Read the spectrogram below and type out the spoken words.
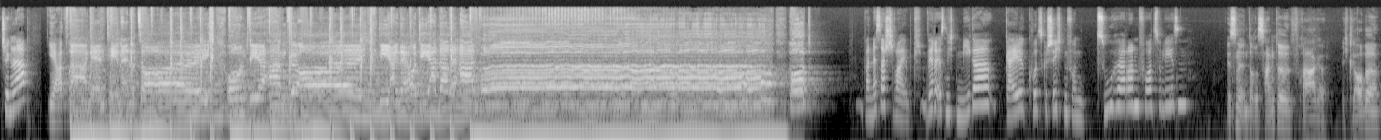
Jingle ab! Ihr habt Fragen, Themen und Zeug. Und wir haben für euch die eine und die andere Antwort. Vanessa schreibt, wäre es nicht mega geil, Kurzgeschichten von Zuhörern vorzulesen? Ist eine interessante Frage. Ich glaube,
